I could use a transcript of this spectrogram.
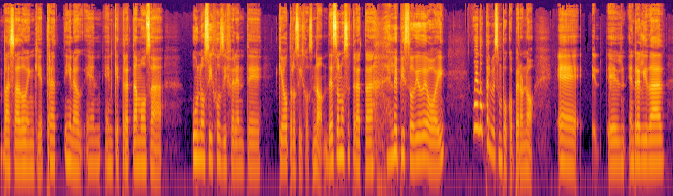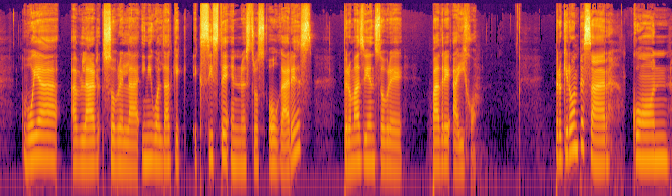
basado en que, en, en que tratamos a unos hijos diferentes que otros hijos. No, de eso no se trata el episodio de hoy. Bueno, tal vez un poco, pero no. Eh, en realidad voy a hablar sobre la inigualdad que existe en nuestros hogares, pero más bien sobre padre a hijo. Pero quiero empezar con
